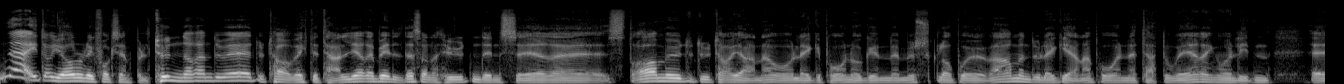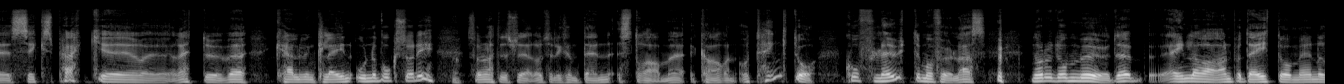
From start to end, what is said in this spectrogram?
Nei, da gjør du deg eksempel tynnere enn du er, du tar vekk detaljer i bildet, sånn at huden din ser eh, stram ut, du tar gjerne og legger på noen muskler på overarmen, du legger gjerne på en tatovering og en liten eh, sixpack eh, rett over Calvin Klein-underbuksa di, sånn at det ser ut som liksom den stramme karen. Og tenk da, hvor flaut det må føles, når du da møter en eller annen på date da, med en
